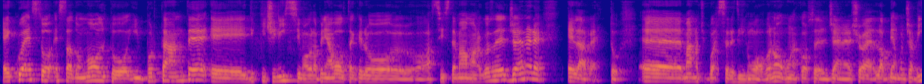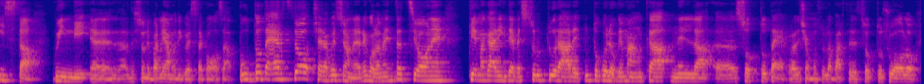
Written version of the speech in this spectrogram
e questo è stato molto importante e difficilissimo la prima volta che lo assistemamo a una cosa del genere e l'ha retto. Eh, ma non ci può essere di nuovo, no? Una cosa del genere, cioè l'abbiamo già vista, quindi eh, adesso ne parliamo di questa cosa. Punto terzo, c'è la questione regolamentazione che magari deve strutturare tutto quello che manca nella uh, sottoterra, diciamo sulla parte del sottosuolo,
